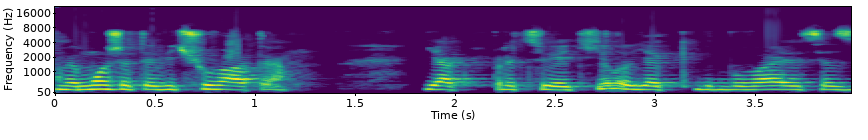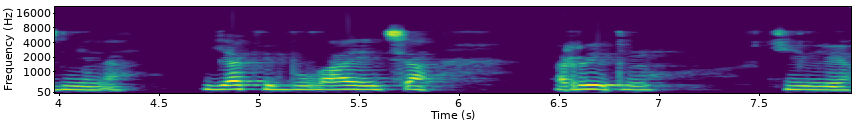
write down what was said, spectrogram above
ви можете відчувати, як працює тіло, як відбуваються зміни, як відбувається ритм в тілі.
